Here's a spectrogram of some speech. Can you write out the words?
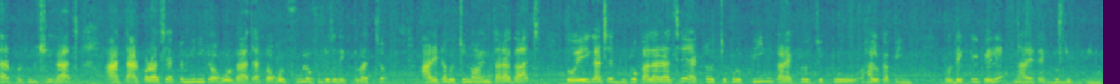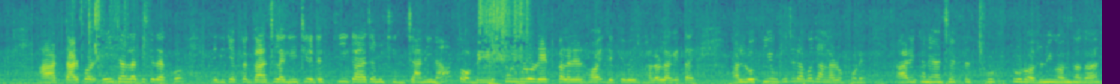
তারপর তুলসী গাছ, আর তারপর আছে একটা মিনি টগর গাছ, আর টগর ফুলও ফুটেছে দেখতে পাচ্ছ। আর এটা হচ্ছে নয়নতারা গাছ, তো এই গাছের দুটো কালার আছে, একটা হচ্ছে পুরো পিঙ্ক আর একটা হচ্ছে একটু হালকা পিঙ্ক তো দেখতেই পেলে, আর এটা একটু ডিপ পিঙ্ক আর তারপর এই জানলার দিকে দেখো, এদিকে একটা গাছ লাগিয়েছি, এটা কি গাছ আমি ঠিক জানি না, তবে ফুলগুলো রেড কালারের হয়, দেখে বেশ ভালো লাগে, তাই আর লতিয়ে উঠেছে দেখো জানলার ওপরে। আর এখানে আছে একটা ছোট্ট রজনীগন্ধা গাছ,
